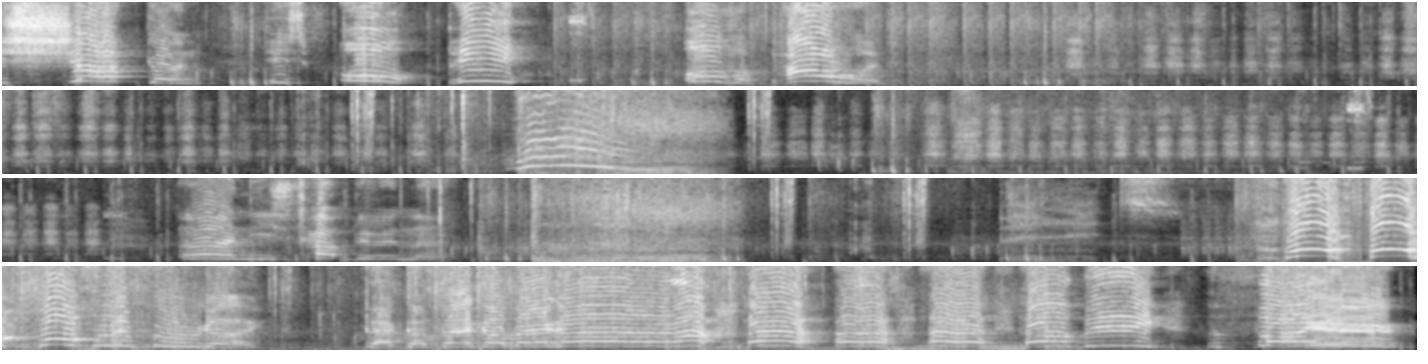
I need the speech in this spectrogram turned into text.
The shotgun is OP! Overpowered! Woo! Oh, I need to stop doing that. Bullets. Oh! Oh! Oh! Flip floor guy! Back up! Back up! Back up! Ah! Ah! Ah! ah help me! The fire!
